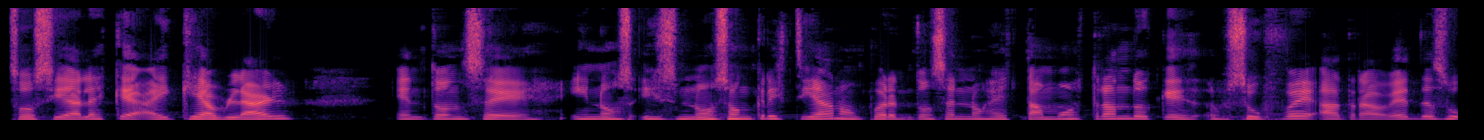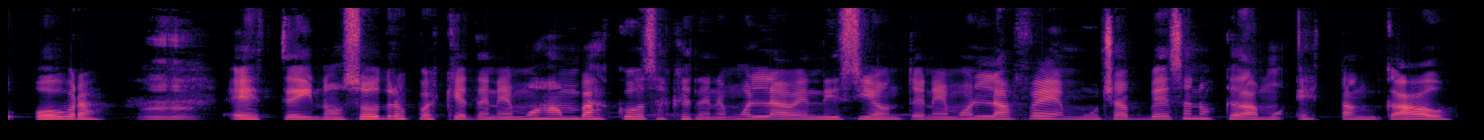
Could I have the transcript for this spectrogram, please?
sociales que hay que hablar. Entonces, y, nos, y no son cristianos, pero entonces nos están mostrando que su fe a través de sus obras. Ujú. Este, y nosotros, pues que tenemos ambas cosas, que tenemos la bendición, tenemos la fe, muchas veces nos quedamos estancados.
